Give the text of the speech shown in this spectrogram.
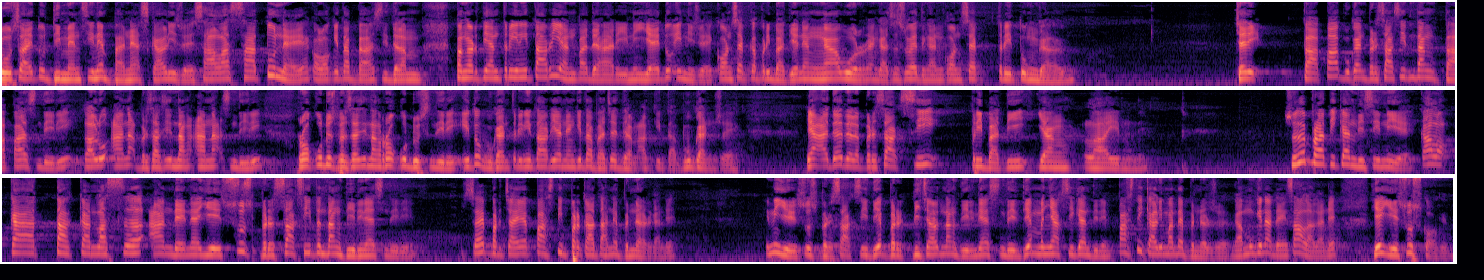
Dosa itu dimensinya banyak sekali. Soalnya. Salah satunya ya kalau kita bahas di dalam pengertian Trinitarian pada hari ini yaitu ini soalnya, konsep kepribadian yang ngawur yang nggak sesuai dengan konsep Tritunggal. Jadi Bapak bukan bersaksi tentang Bapak sendiri, lalu anak bersaksi tentang anak sendiri, Roh Kudus bersaksi tentang Roh Kudus sendiri. Itu bukan Trinitarian yang kita baca dalam Alkitab, bukan saya. Yang ada adalah bersaksi pribadi yang lain. Sudah perhatikan di sini ya, kalau katakanlah seandainya Yesus bersaksi tentang dirinya sendiri, saya percaya pasti perkataannya benar kan ya. Ini Yesus bersaksi, dia berbicara tentang dirinya sendiri, dia menyaksikan dirinya. Pasti kalimatnya benar, saudara. Nggak mungkin ada yang salah kan ya. Dia Yesus kok. Gitu.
